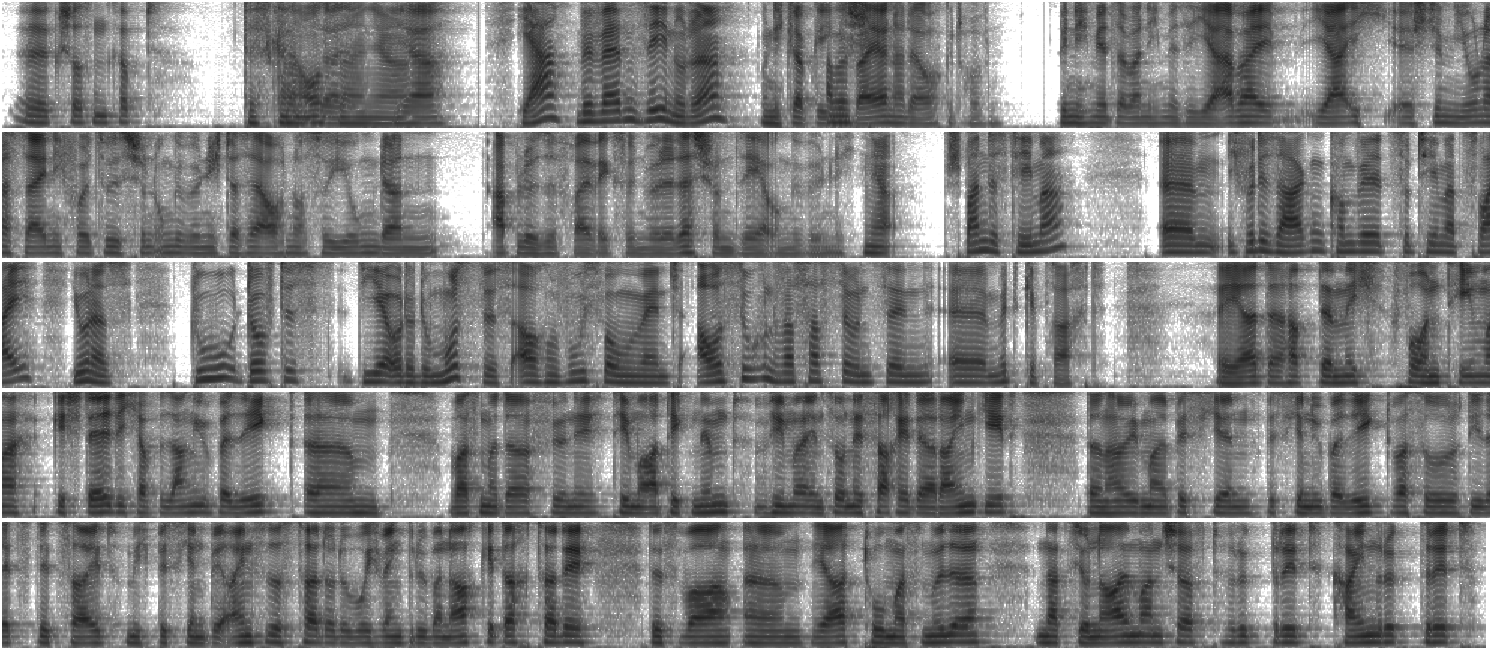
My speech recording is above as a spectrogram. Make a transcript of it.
äh, geschossen gehabt? Das kann, kann auch sein, sein, ja. Ja. Ja, wir werden sehen, oder? Und ich glaube, gegen Aber Bayern hat er auch getroffen. Bin ich mir jetzt aber nicht mehr sicher. Aber ja, ich äh, stimme Jonas da eigentlich voll zu. Ist schon ungewöhnlich, dass er auch noch so jung dann ablösefrei wechseln würde. Das ist schon sehr ungewöhnlich. Ja, spannendes Thema. Ähm, ich würde sagen, kommen wir zu Thema 2. Jonas, du durftest dir oder du musstest auch einen Fußballmoment aussuchen. Was hast du uns denn äh, mitgebracht? Ja, da habt ihr mich vor ein Thema gestellt. Ich habe lange überlegt, ähm, was man da für eine Thematik nimmt, wie man in so eine Sache da reingeht. Dann habe ich mal ein bisschen, bisschen überlegt, was so die letzte Zeit mich ein bisschen beeinflusst hat oder wo ich wenig drüber nachgedacht hatte. Das war ähm, ja Thomas Müller, Nationalmannschaft, Rücktritt, kein Rücktritt.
